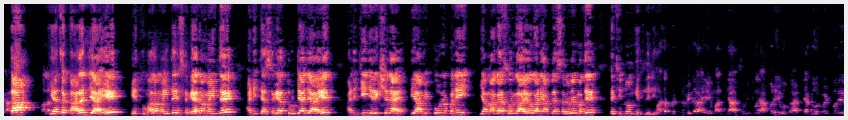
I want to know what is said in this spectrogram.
का? याचं कारण जे आहे हे तुम्हाला माहीत आहे सगळ्यांना माहीत आहे आणि त्या सगळ्या त्रुट्या ज्या आहेत आणि जी निरीक्षण आहे ती आम्ही पूर्णपणे या मागासवर्ग आयोग आणि आपल्या सर्व्हे मध्ये त्याची नोंद घेतलेली आहे. माझा प्रश्न वेगळा आहे मा- त्या समितीमध्ये आपणही होता त्या गव्हर्नमेंटमध्ये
